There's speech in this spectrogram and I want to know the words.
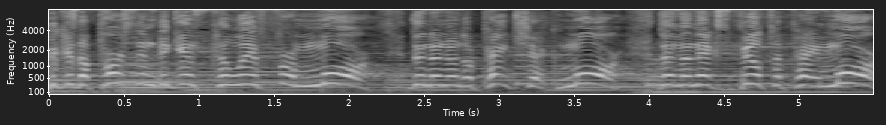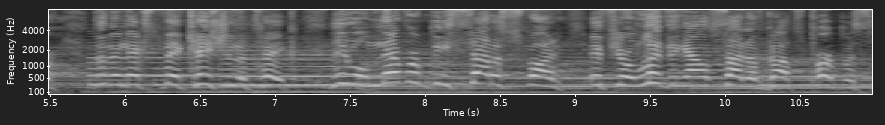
Because a person begins to live for more than another paycheck, more than the next bill to pay, more than the next vacation to take. You will never be satisfied if you're living outside of God's purpose,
